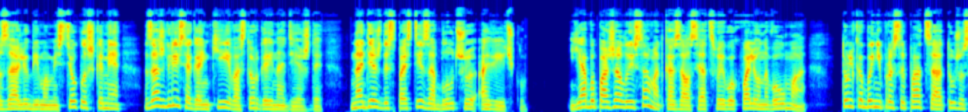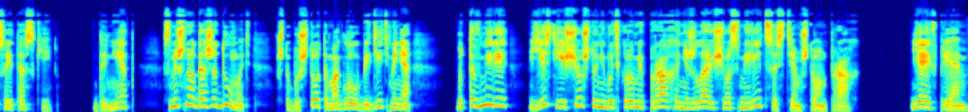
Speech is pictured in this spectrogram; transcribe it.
За любимыми стеклышками зажглись огоньки восторга и надежды. Надежды спасти заблудшую овечку. Я бы, пожалуй, и сам отказался от своего хваленого ума, только бы не просыпаться от ужаса и тоски. Да нет, смешно даже думать, чтобы что-то могло убедить меня, будто в мире есть еще что-нибудь, кроме праха, не желающего смириться с тем, что он прах? Я и впрямь,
